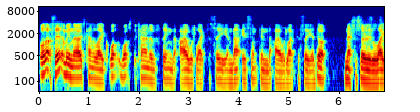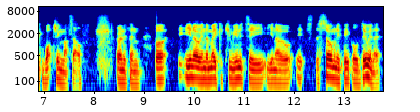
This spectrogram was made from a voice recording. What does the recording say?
Well, that's it. I mean, it's kind of like what what's the kind of thing that I would like to see, and that is something that I would like to see. I don't necessarily like watching myself or anything, but you know, in the maker community, you know, it's there's so many people doing it.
